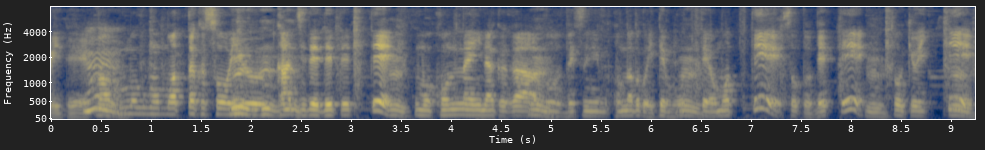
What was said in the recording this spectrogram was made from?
りで、うん。まあ、もう全くそういう感じで出てって、うんもうこんな田舎がうん。もう別にこんなとこいてもって思って外出て、うん。東京行って、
